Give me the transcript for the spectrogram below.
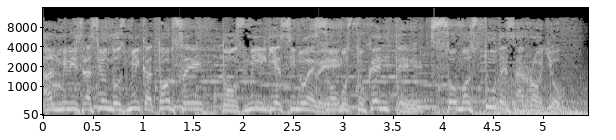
Administración 2014-2019. Somos tu gente, somos tu desarrollo.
